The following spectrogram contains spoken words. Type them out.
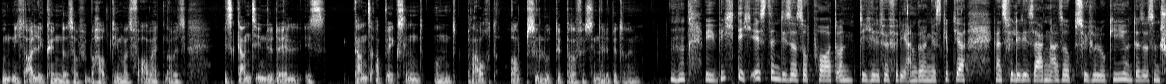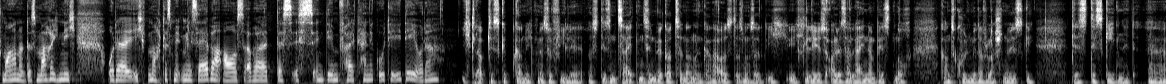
und nicht alle können das auch überhaupt jemals verarbeiten, aber es ist ganz individuell, ist ganz abwechselnd und braucht absolute professionelle Betreuung. Mhm. Wie wichtig ist denn dieser Support und die Hilfe für die Angehörigen? Es gibt ja ganz viele, die sagen, also Psychologie und das ist ein Schmarrn und das mache ich nicht oder ich mache das mit mir selber aus, aber das ist in dem Fall keine gute Idee, oder? Ich glaube, es gibt gar nicht mehr so viele. Aus diesen Zeiten sind wir Gott sei Dank raus, dass man sagt, ich, ich lese alles allein, am besten noch ganz cool mit der Flasche Whisky. Das, das geht nicht. Äh,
